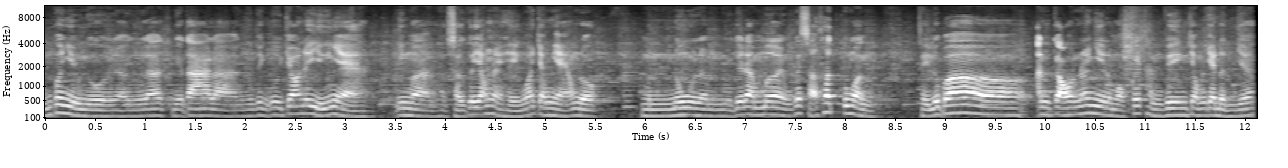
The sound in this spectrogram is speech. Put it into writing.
Cũng có nhiều người là người ta, là người ta nuôi chó để giữ nhà. Nhưng mà thật sự cái giống này hiện quá trong nhà không được. Mình nuôi là một cái đam mê một cái sở thích của mình thì lúc đó ờ, anh coi nó như là một cái thành viên trong gia đình vậy.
